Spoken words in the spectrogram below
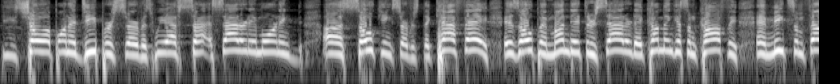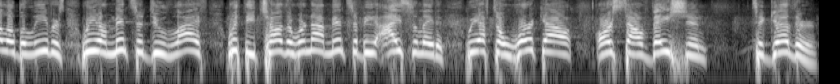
You show up on a deeper service. We have Saturday morning uh, soaking service. The cafe is open Monday through Saturday. Come and get some coffee and meet some fellow believers. We are meant to do life with each other. We're not meant to be isolated. We have to work out our salvation together.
